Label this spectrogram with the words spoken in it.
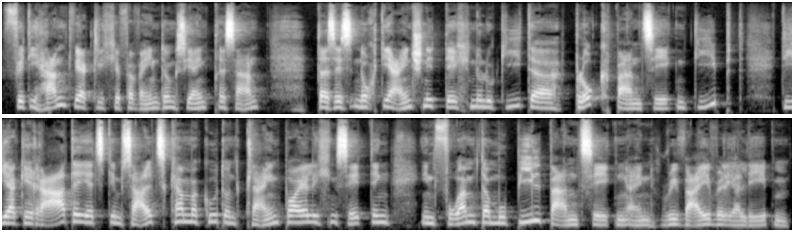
für die handwerkliche Verwendung sehr interessant, dass es noch die Einschnitttechnologie der Blockbandsägen gibt, die ja gerade jetzt im Salzkammergut und kleinbäuerlichen Setting in Form der Mobilbandsägen ein Revival erleben.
